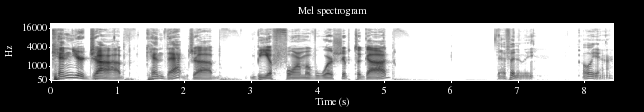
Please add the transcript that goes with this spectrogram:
Can your job, can that job be a form of worship to God? Definitely. Oh yeah.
